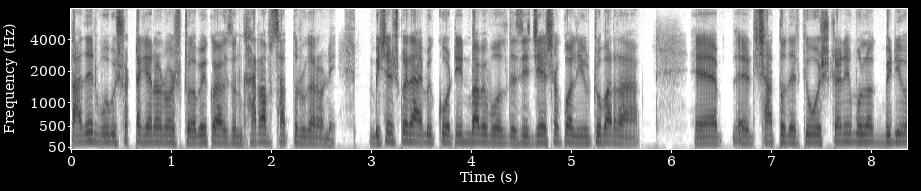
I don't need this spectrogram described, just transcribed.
তাদের ভবিষ্যৎটা কেন নষ্ট হবে কয়েকজন খারাপ ছাত্রর কারণে। বিশেষ করে আমি কঠিনভাবে বলতেছি যে সকল ইউটিউবাররা ছাত্রদেরকে উস্কানিমূলক ভিডিও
